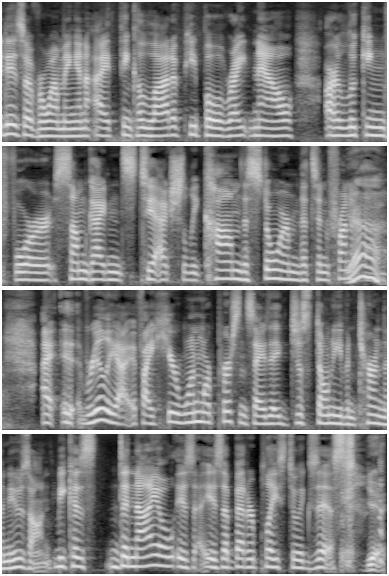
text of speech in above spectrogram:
It is overwhelming. And I think a lot of people right now are looking for some guidance to actually calm the storm that's in front yeah. of them. I, really, I, if I hear one more person say they just don't even turn the news on because denial is is a better place to exist. yeah,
